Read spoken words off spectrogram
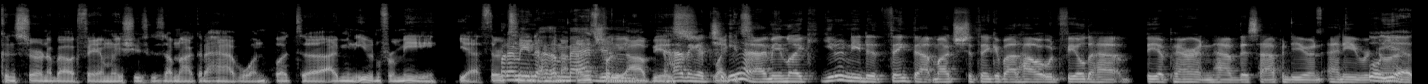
concern about family issues because i'm not gonna have one but uh i mean even for me yeah 13 but i mean it's imagine pretty obvious having a ch- like yeah i mean like you don't need to think that much to think about how it would feel to have be a parent and have this happen to you in any regard well yeah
